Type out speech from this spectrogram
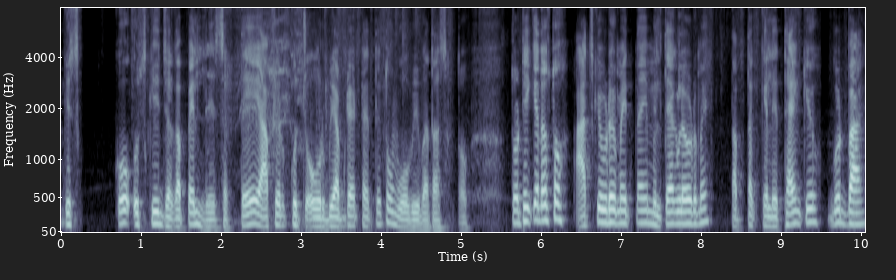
किसको उसकी जगह पे ले सकते हैं या फिर कुछ और भी अपडेट रहते तो वो भी बता सकता हूँ। तो ठीक है दोस्तों, आज के वीडियो में इतना ही, मिलते हैं अगले वीडियो में, तब तक के लिए थैंक यू गुड बाय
